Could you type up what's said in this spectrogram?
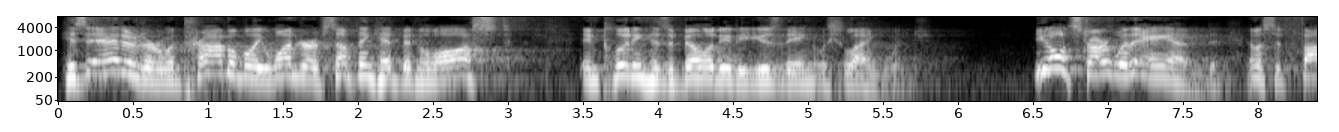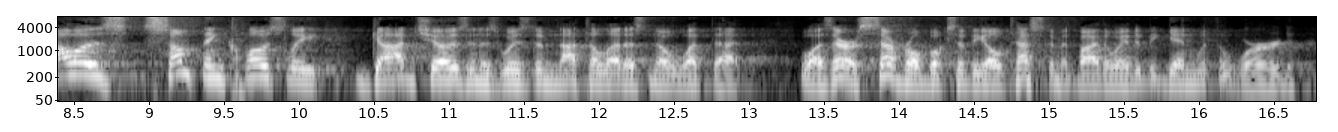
his editor would probably wonder if something had been lost, including his ability to use the English language. You don't start with and unless it follows something closely God chose in his wisdom not to let us know what that was. There are several books of the Old Testament, by the way, that begin with the word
